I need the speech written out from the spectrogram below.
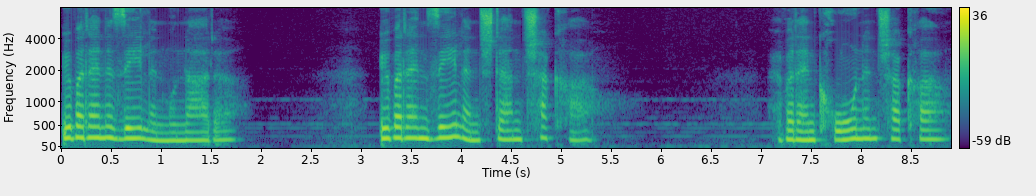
über deine Seelenmonade über dein Seelenstern-Chakra, über dein Kronenchakra,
